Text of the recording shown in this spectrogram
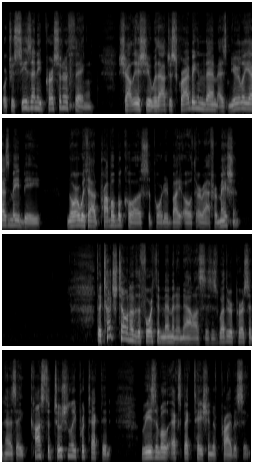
or to seize any person or thing shall issue without describing them as nearly as may be, nor without probable cause supported by oath or affirmation. The touchstone of the Fourth Amendment analysis is whether a person has a constitutionally protected, reasonable expectation of privacy.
